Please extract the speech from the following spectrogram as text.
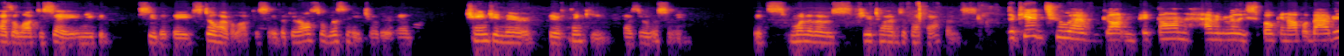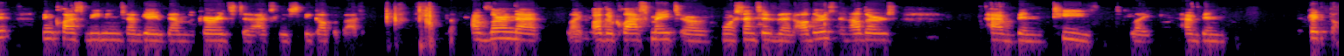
has a lot to say and you could see that they still have a lot to say but they're also listening to each other and changing their their thinking as they're listening. It's one of those few times that that happens. The kids who have gotten picked on haven't really spoken up about it. I think class meetings have gave them the courage to actually speak up about it. I've learned that like other classmates are more sensitive than others, and others have been teased, like have been picked on.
